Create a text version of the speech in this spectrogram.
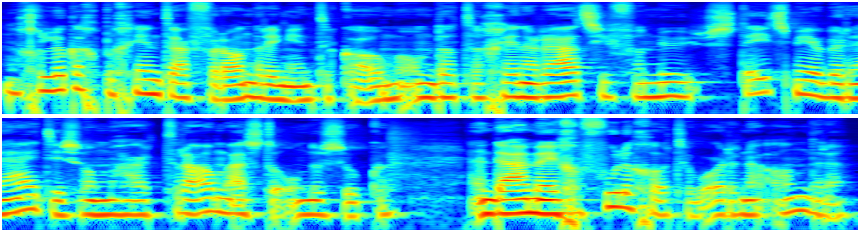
En gelukkig begint daar verandering in te komen, omdat de generatie van nu steeds meer bereid is om haar trauma's te onderzoeken en daarmee gevoeliger te worden naar anderen.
